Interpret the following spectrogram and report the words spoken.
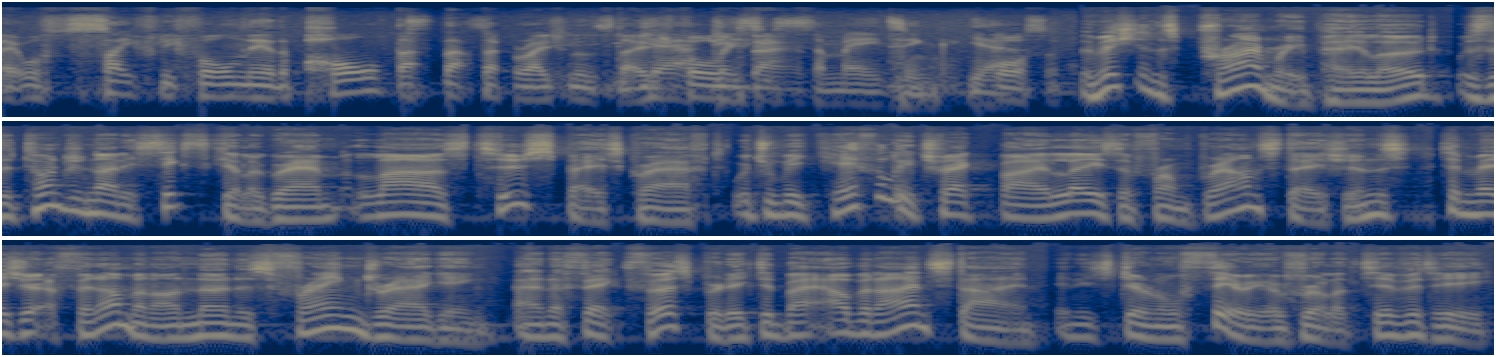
It will safely fall near the pole. That that separation of the stage yeah, falling this down. is amazing. Yeah. Awesome. The mission's primary payload was the 296 kilogram LARES 2 spacecraft, which will be carefully tracked by a laser from ground stations to measure a phenomenon known as frame dragging, an effect first predicted by Albert Einstein in his general theory of relativity.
